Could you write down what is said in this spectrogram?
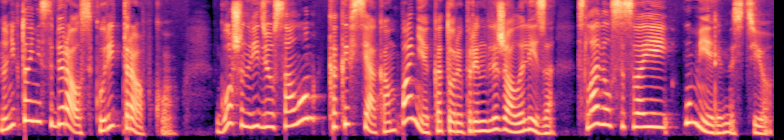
Но никто и не собирался курить травку. Гошин видеосалон, как и вся компания, которой принадлежала Лиза, — славился своей умеренностью.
